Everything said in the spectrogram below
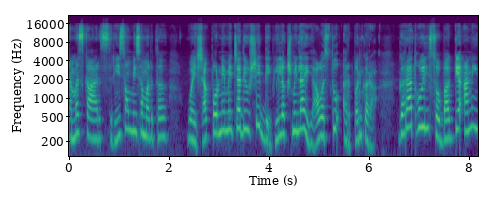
नमस्कार श्री स्वामी समर्थ. वैशाख पौर्णिमेच्या दिवशी देवी लक्ष्मीला या वस्तू अर्पण करा. घरात होईल सौभाग्य आणि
